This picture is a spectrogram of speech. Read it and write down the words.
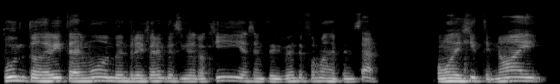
puntos de vista del mundo, entre diferentes ideologías, entre diferentes formas de pensar. Como dijiste, no hay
